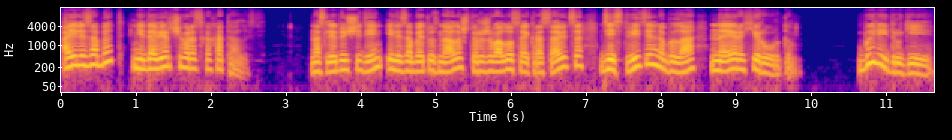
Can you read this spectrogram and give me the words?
а Элизабет недоверчиво расхохоталась. На следующий день Элизабет узнала, что рыжеволосая красавица действительно была нейрохирургом. Были и другие,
